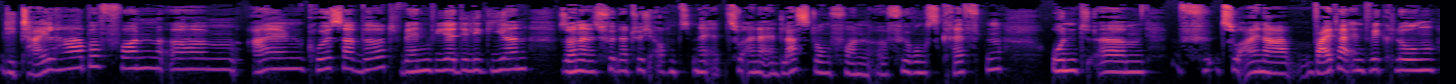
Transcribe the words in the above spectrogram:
die Teilhabe von ähm, allen größer wird, wenn wir delegieren, sondern es führt natürlich auch eine, zu einer Entlastung von äh, Führungskräften und ähm, zu einer Weiterentwicklung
